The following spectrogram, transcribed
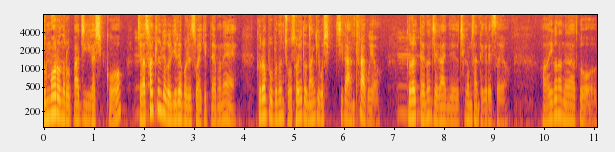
음모론으로 빠지기가 쉽고 제가 설득력을 잃어버릴 수가 있기 때문에 그런 부분은 조서에도 남기고 싶지가 않더라고요. 그럴 때는 제가 이제 최검사한테 그랬어요. 어, 이거는 내가 그,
